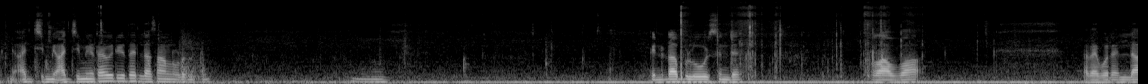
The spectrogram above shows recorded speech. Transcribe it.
പിന്നെ അജ്മി അജ്മിയുടെ ഒരു ഇത് എല്ലാ സാധനങ്ങളും കിട്ടും. പിന്നെ ഡബിൾ ഓഴ്സിന്റെ റവ അതേപോലെ എല്ലാ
